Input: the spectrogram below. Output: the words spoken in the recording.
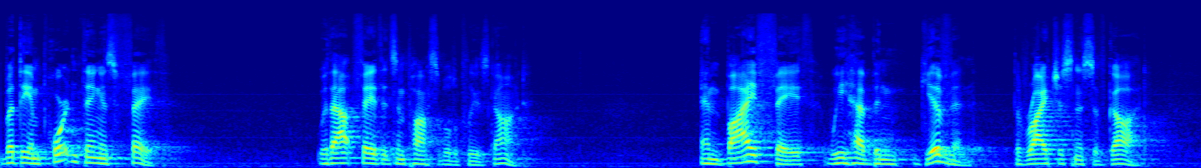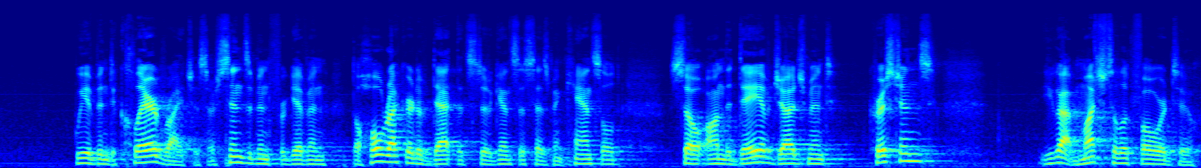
But the important thing is faith. Without faith, it's impossible to please God. And by faith, we have been given the righteousness of God. We have been declared righteous. Our sins have been forgiven. The whole record of debt that stood against us has been canceled. So on the day of judgment, Christians, you got much to look forward to.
